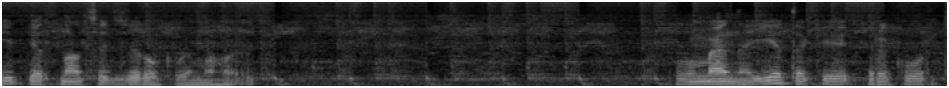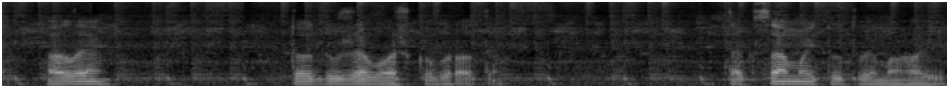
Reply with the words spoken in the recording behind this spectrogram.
І 15 зірок вимагають. У мене є такий рекорд, але то дуже важко брати. Так само і тут вимагають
